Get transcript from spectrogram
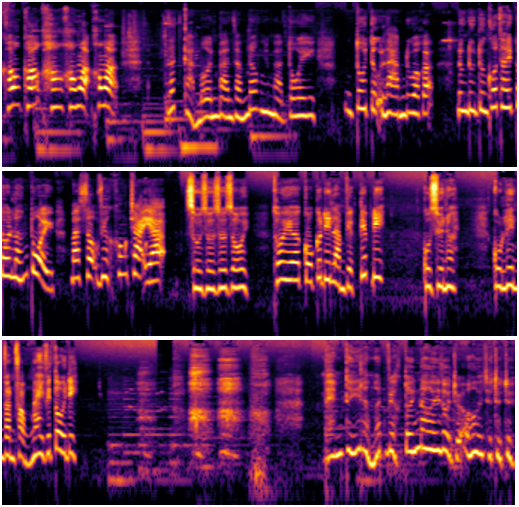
Không, không, không, không ạ, không ạ. Rất cảm ơn ban giám đốc nhưng mà tôi tôi tự làm được ạ. Đừng đừng đừng có thấy tôi lớn tuổi mà sợ việc không chạy ạ. Rồi rồi rồi rồi, thôi ờ, cô cứ đi làm việc tiếp đi. Cô Duyên ơi, cô lên văn phòng ngay với tôi đi. Bém tí là mất việc tới nơi rồi trời ơi trời, trời, trời.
